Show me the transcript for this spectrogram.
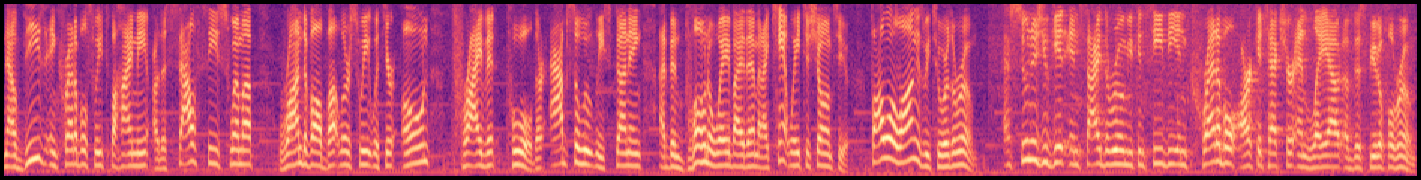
Now these incredible suites behind me are the South Sea Swim Up Rondoval Butler Suite with your own private pool. They're absolutely stunning. I've been blown away by them and I can't wait to show them to you. Follow along as we tour the room. As soon as you get inside the room, you can see the incredible architecture and layout of this beautiful room.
